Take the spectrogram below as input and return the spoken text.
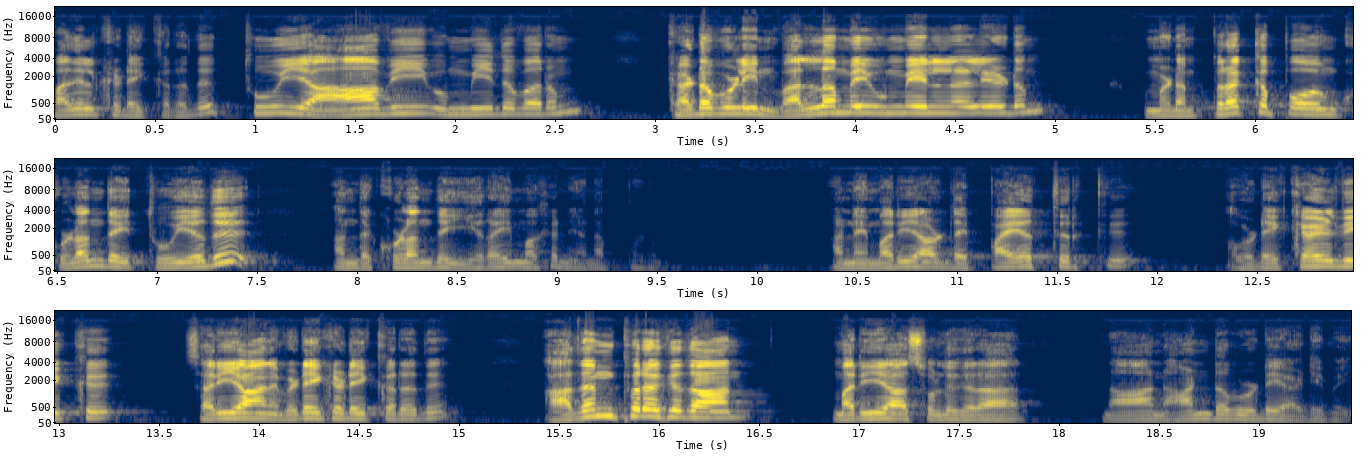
பதில் கிடைக்கிறது. தூய ஆவி உம்மீது வரும் கடவுளின் வல்லமை உண்மையில் நிலையிடும் உம்மிடம் பிறக்கப் போகும் குழந்தை தூயது அந்த குழந்தை இறைமகன் எனப்படும். அன்னை மரியாளுடைய பயத்திற்கு அவருடைய கேள்விக்கு சரியான விடை கிடைக்கிறது. அதன் பிறகுதான் மரியா சொல்லுகிறார் நான் ஆண்டவருடைய அடிமை.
